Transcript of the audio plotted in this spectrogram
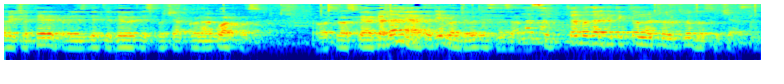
3-4 приїздити дивитись спочатку на корпус Острозької академії, а тоді будуть дивитись на замок. Це буде архітектурне чудо чудо сучасне.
